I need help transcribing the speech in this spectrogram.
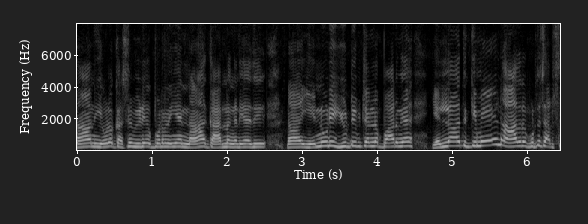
நான் எவ்வளோ கஷ்டம் வீடியோ போடுறீங்க? நான் காரணம் கிடையாது. நான் என்னுடைய யூடியூப் சேனலை பாருங்கள் எல்லாத்துக்குமே நான் ஆதரவு கொடுத்து சப்ஸ்கிரைப்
